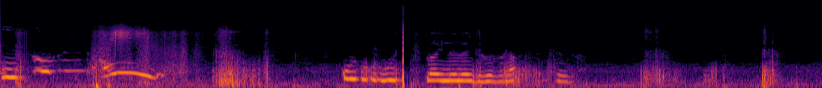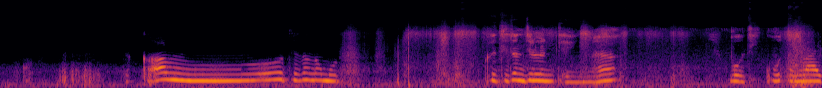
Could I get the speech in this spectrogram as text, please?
Ui sao gì đâu? Ui ui ui. Lây lây lây thử lắm thử lắm. Cam thế đang một cứ thế đang lên cảnh hả, vừa thì cú tầm lai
